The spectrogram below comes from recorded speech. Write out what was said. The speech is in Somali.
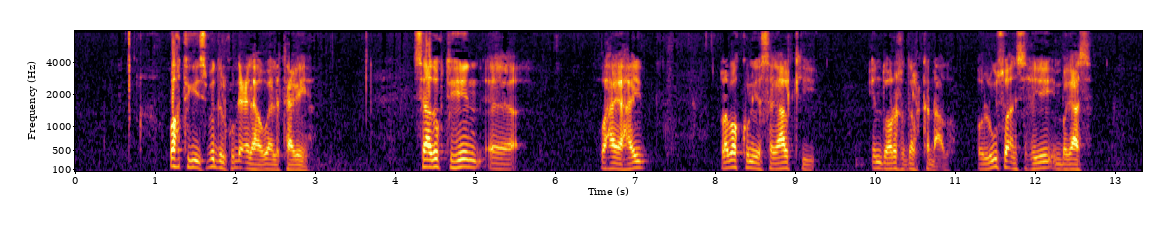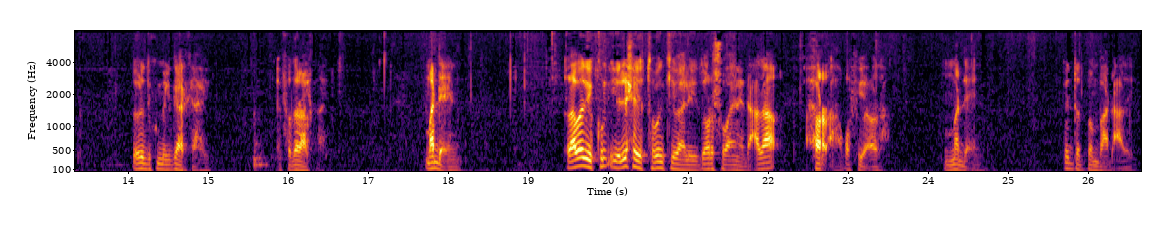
Waktigii isbeddelku dhici lahaa waa la taagan yahay. Si aad og tihiin waxay ahayd laba kun iyo sagaalkii in doorasha dalka ka dhacdo oo lagu soo ansixiyey imbagaasi dowladda kumeel gaarka ahayd ee federaalka ahayd. Ma dhicin. Labadii kun iyo lix iyo tobankii baa layihi doorasha waa inay dhacdaa xor ah qof iyo coda. Ma dhicin mid dadban baa dhacday.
